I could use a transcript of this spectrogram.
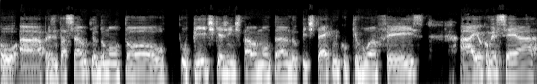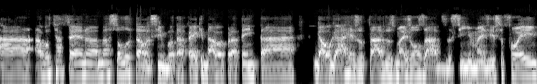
o, a apresentação que o Du montou, o, o pitch que a gente estava montando, o pitch técnico que o Juan fez, aí eu comecei a, a, a botar fé na, na, solução, assim, botar fé que dava para tentar galgar resultados mais ousados, assim, mas isso foi,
